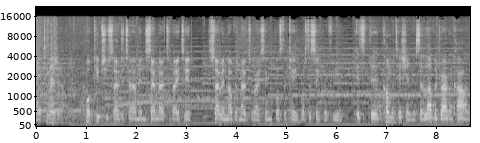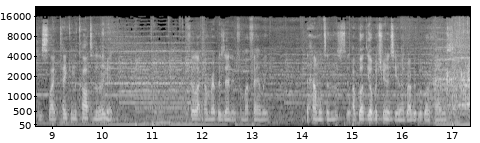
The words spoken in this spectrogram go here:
Made to measure. What keeps you so determined, so motivated, so in love with motor racing? What's the key? What's the secret for you? It's the competition. It's the love of driving cars. It's like taking the car to the limit. I feel like I'm representing for my family, the Hamiltons. I've got the opportunity and I grab it with both hands.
